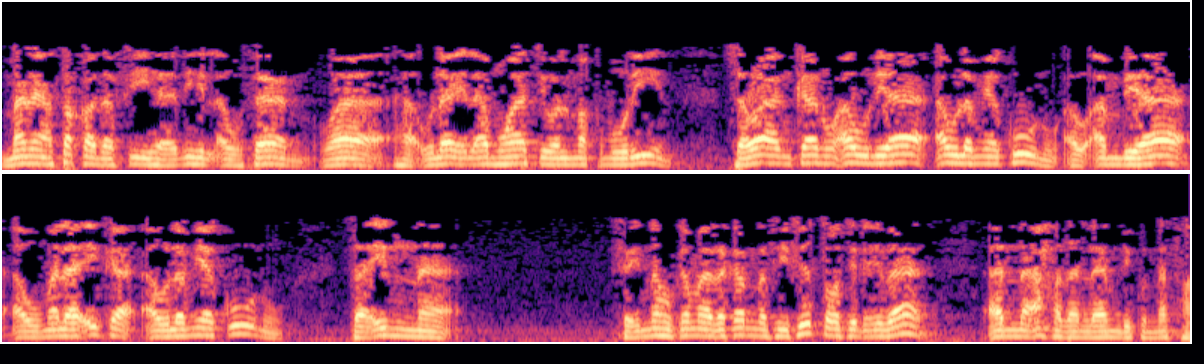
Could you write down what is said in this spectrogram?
من اعتقد في هذه الأوثان وهؤلاء الأموات والمقبورين سواء كانوا أولياء أو لم يكونوا أو أنبياء أو ملائكة أو لم يكونوا. فان فإنه كما ذكرنا في فطرة العباد أن أحدا لا يملك النفع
